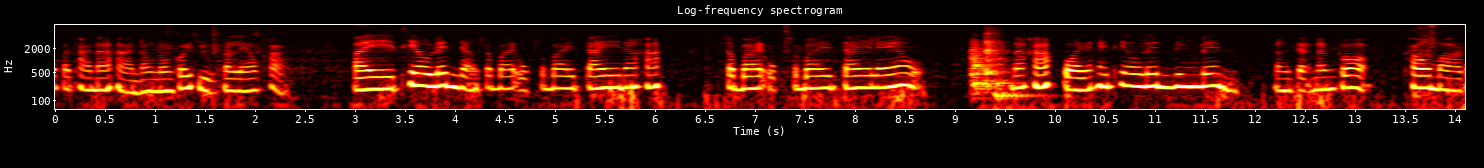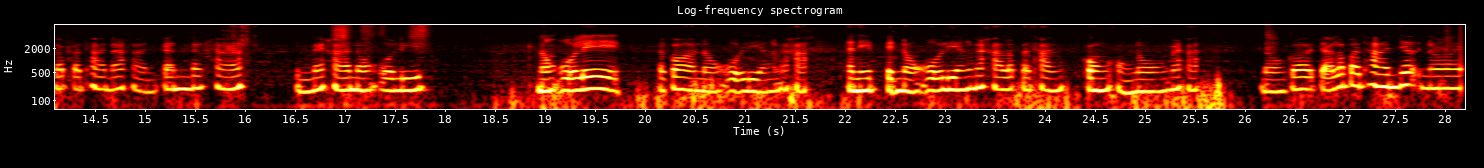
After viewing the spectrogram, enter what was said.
รับประทานอาหารน้องๆก็หิวกันแล้วค่ะ ไปเที่ยวเล่นอย่างสบายอกสบายใจนะคะ สบายอกสบายใจแล้วนะคะ ปล่อยให้เที่ยวเล่นวิ่งเล่น หลังจากนั้นก็ เข้ามารับประทานอาหารกันนะคะ เห็นไหมคะน้องโอลิฟน้องโอเล่แล้วก็น้องโอเลี้ยงนะคะ อันนี้เป็นน้องโอเลี้ยงนะคะ รับประทานกองของน้องนะคะ น้องก็จะรับประทานเยอะหน่อย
